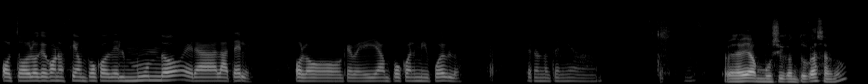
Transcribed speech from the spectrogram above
o todo lo que conocía un poco del mundo era la tele o lo que veía un poco en mi pueblo, pero no tenía... También había músico en tu casa, ¿no?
